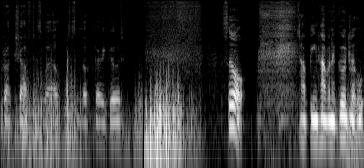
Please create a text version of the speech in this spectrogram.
crankshaft as well doesn't look very good. So I've been having a good little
